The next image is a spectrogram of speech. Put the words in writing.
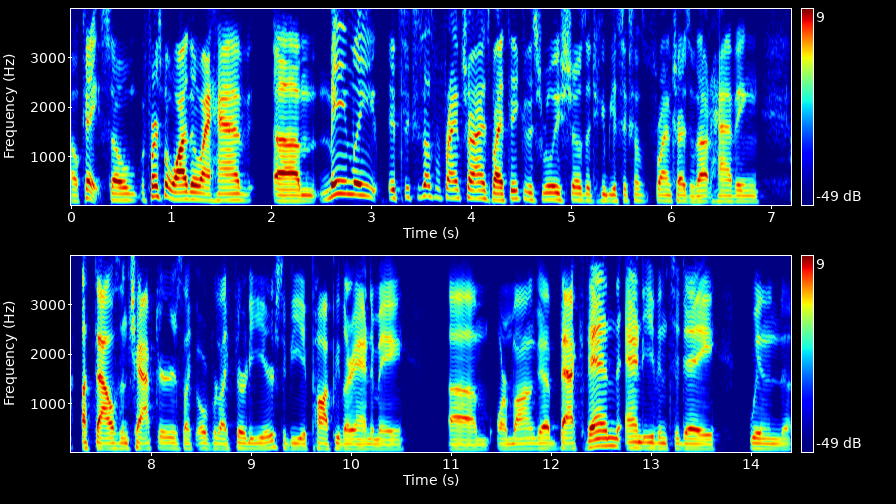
Okay, so first but why though I have um, mainly it's a successful franchise, but I think this really shows that you can be a successful franchise without having a thousand chapters like over like 30 years to be a popular anime um, or manga back then and even today when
